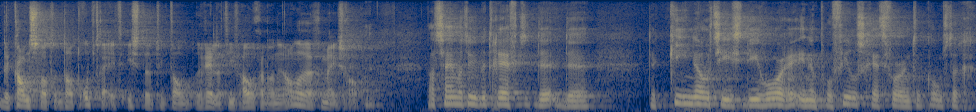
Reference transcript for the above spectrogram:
de kans dat dat optreedt, is natuurlijk dan relatief hoger dan in andere gemeenschappen. Wat zijn wat u betreft de, de, de keynotes die horen in een profielschets voor een toekomstig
